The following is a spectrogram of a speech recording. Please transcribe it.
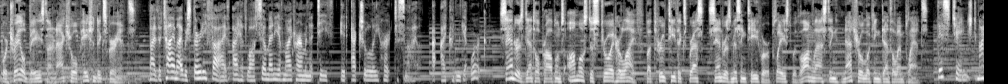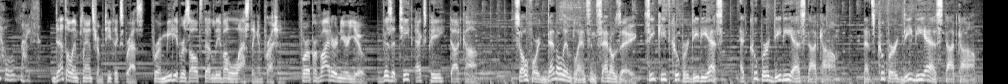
Portrayal based on an actual patient experience. By the time I was 35, I had lost so many of my permanent teeth, it actually hurt to smile. I, I couldn't get work. Sandra's dental problems almost destroyed her life, but through Teeth Express, Sandra's missing teeth were replaced with long lasting, natural looking dental implants. This changed my whole life. Dental implants from Teeth Express for immediate results that leave a lasting impression. For a provider near you, visit teethxp.com. So for dental implants in San Jose, see Keith Cooper DDS at cooperdds.com. That's cooperdds.com.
